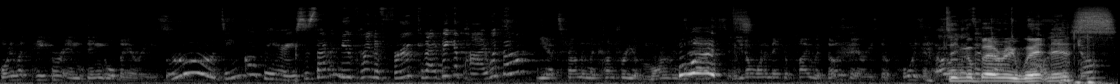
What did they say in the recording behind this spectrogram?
Toilet paper and dingleberries. Ooh, dingleberries. Is that a new kind of fruit? Can I bake a pie with them? Yeah, it's found in the country of Marvin's What? ass, and you don't want to make a pie with those berries. They're poisonous. Oh. Dingleberry witness.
